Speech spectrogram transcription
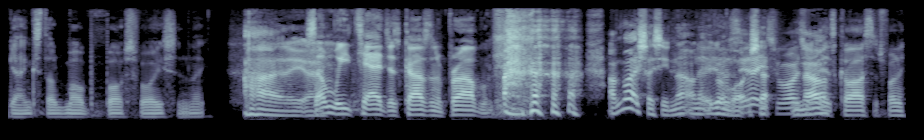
gangster mob boss voice, and like Ah, right, aye. Some wee Chad just causing a problem. I've not actually seen that. I need to go and watch it. No. It's class. It's funny.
